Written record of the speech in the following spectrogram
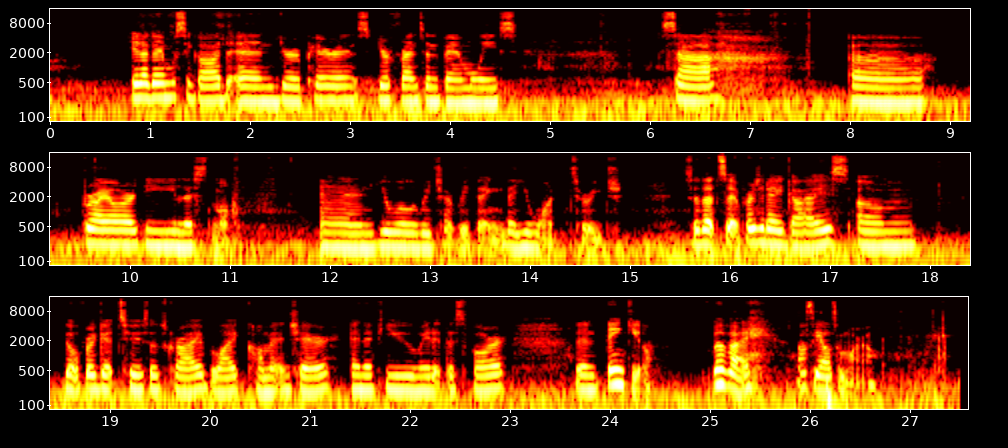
ilagay mo si God and your parents, your friends and families sa uh, priority list mo. And you will reach everything that you want to reach. So that's it for today, guys. Um, don't forget to subscribe, like, comment, and share. And if you made it this far, then thank you. Bye bye. I'll see y'all tomorrow.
